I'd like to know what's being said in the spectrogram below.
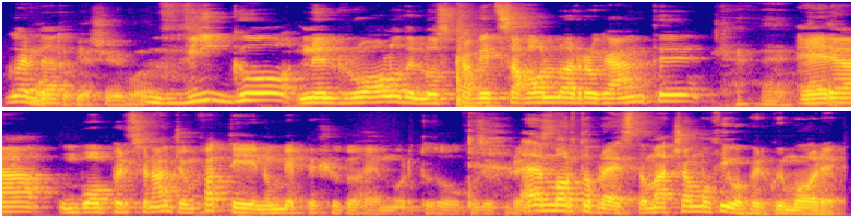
Guarda, molto piacevole. Vigo nel ruolo dello scavezzacollo arrogante era un buon personaggio. Infatti, non mi è piaciuto che è morto così presto. È morto presto, ma c'è un motivo per cui muore.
